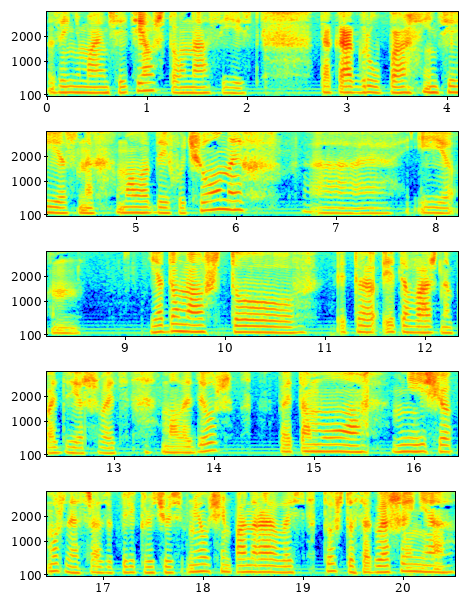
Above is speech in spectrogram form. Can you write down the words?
занимаемся тем, что у нас есть такая группа интересных молодых ученых. А, и я думаю, что это, это важно поддерживать молодежь. Поэтому мне еще, можно я сразу переключусь? Мне очень понравилось то, что соглашение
